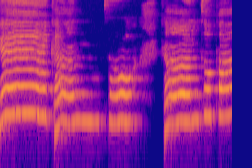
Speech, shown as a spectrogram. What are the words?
que canto canto paz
